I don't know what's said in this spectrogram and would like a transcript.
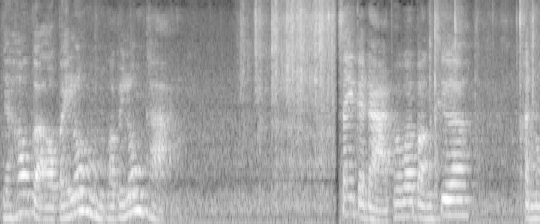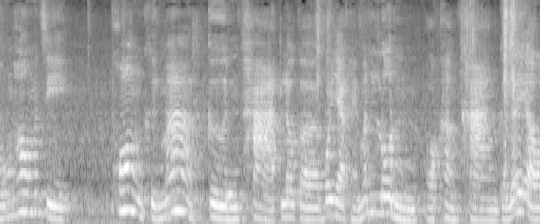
อย่าเข้ากับเอาไปล่งเอาไปล่งถาดใส่กระดาษเพราะว่าบางเทื่อขนมเฮามันสิพ่องขึ้นมากเกินถาดแล้วก็บ่อยากให้มันล่นออกข้างๆก็เลยเอา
